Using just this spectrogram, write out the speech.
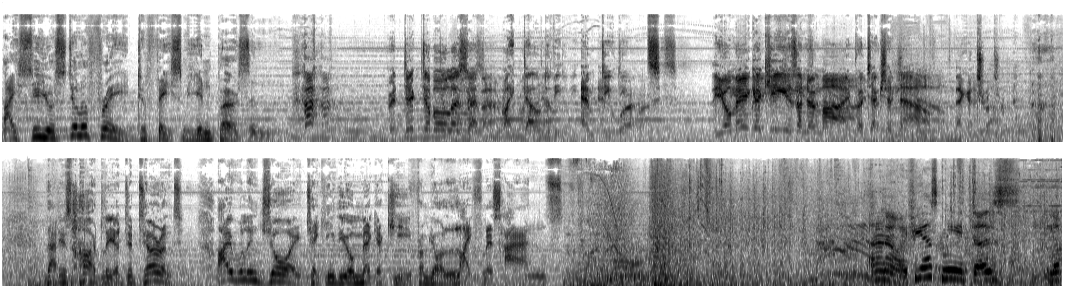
I see you're still afraid to face me in person. Predictable as ever, right down to the empty words. The Omega Key is under my protection now, Megatron. That is hardly a deterrent. I will enjoy taking the Omega Key from your lifeless hands. I don't know. If you ask me, it does look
